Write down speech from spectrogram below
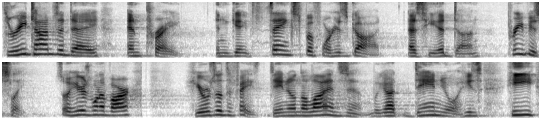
three times a day and prayed and gave thanks before his God as he had done previously. So here's one of our heroes of the faith daniel in the lion's den. We got daniel. He's he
